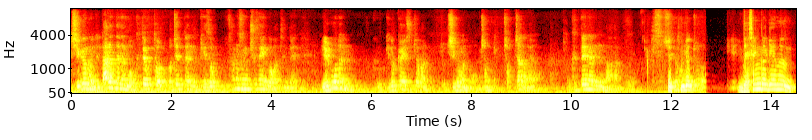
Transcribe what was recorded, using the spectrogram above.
지금은 이제 다른 데는 뭐 그때부터 어쨌든 계속 상승 추세인 것 같은데 일본은 그 기독교의 숫자가 좀 지금은 엄청 적잖아요. 그때는 많았고 지금은 근데 좀 내 생각에는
